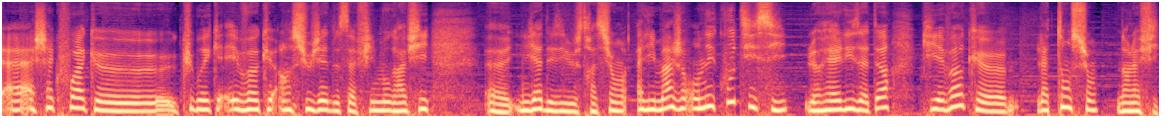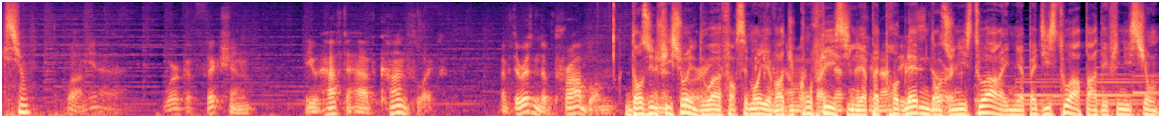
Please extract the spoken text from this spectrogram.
à chaque fois que Kubrick évoque un sujet de sa filmographie, euh, il y a des illustrations à l'image. On écoute ici le réalisateur qui évoque euh, la tension dans la fiction. Work of fiction, you have to have conflict. Dans une fiction, il doit forcément y avoir du conflit. S'il n'y a pas de problème dans une histoire, il n'y a pas d'histoire par définition.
